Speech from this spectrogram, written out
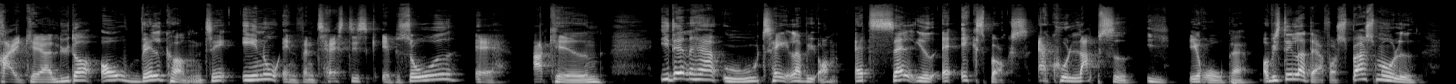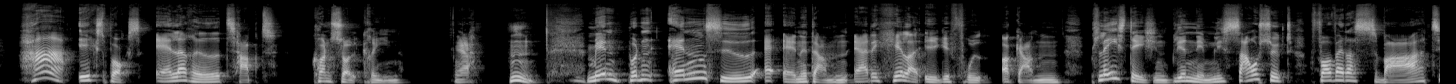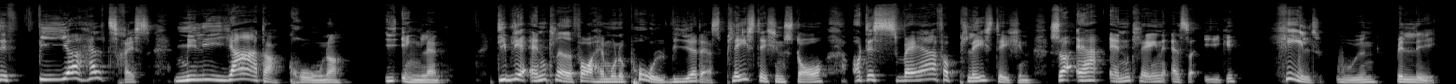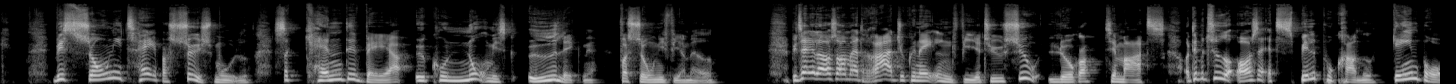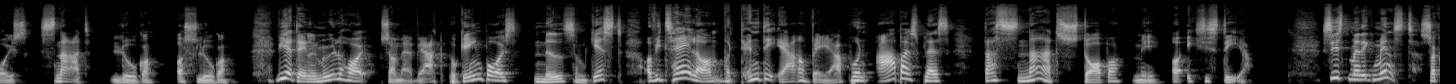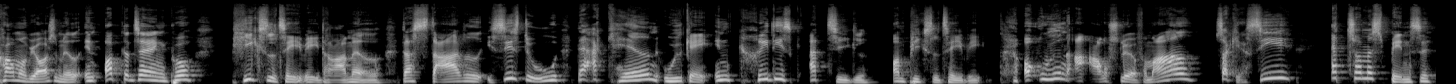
Hej kære lytter, og velkommen til endnu en fantastisk episode af Arkaden. I den her uge taler vi om, at salget af Xbox er kollapset i Europa. Og vi stiller derfor spørgsmålet, har Xbox allerede tabt konsolkrigen? Ja, Hmm. Men på den anden side af andedammen er det heller ikke fryd og gammen. PlayStation bliver nemlig sagsøgt for, hvad der svarer til 54 milliarder kroner i England. De bliver anklaget for at have monopol via deres PlayStation Store, og desværre for PlayStation, så er anklagen altså ikke helt uden belæg. Hvis Sony taber søgsmålet, så kan det være økonomisk ødelæggende for Sony-firmaet. Vi taler også om, at radiokanalen 24-7 lukker til marts, og det betyder også, at spilprogrammet Game Boys snart lukker og slukker. Vi har Daniel Møllehøj, som er vært på Game Boys, med som gæst, og vi taler om, hvordan det er at være på en arbejdsplads, der snart stopper med at eksistere. Sidst men ikke mindst, så kommer vi også med en opdatering på Pixel TV-dramaet, der startede i sidste uge, da Arkaden udgav en kritisk artikel om Pixel TV. Og uden at afsløre for meget, så kan jeg sige, at Thomas Bense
